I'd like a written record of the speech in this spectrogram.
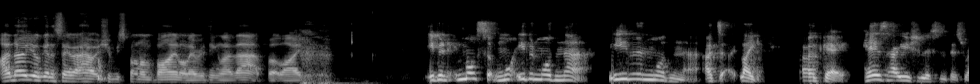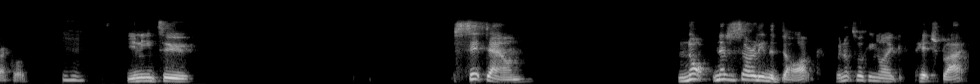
I know you're going to say about how it should be spun on vinyl and everything like that, but like, Even more, so- more even more than that. Even more than that. I'd, like, okay, here's how you should listen to this record. Mhm. You need to sit down, not necessarily in the dark. We're not talking like pitch black.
